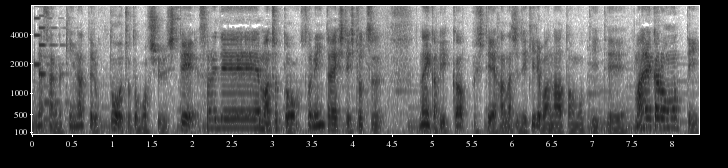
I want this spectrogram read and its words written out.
皆さんが気になってることをちょっと募集して、それで、まあちょっとそれに対して一つ何かピックアップして話できればなと思っていて、前から思ってい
